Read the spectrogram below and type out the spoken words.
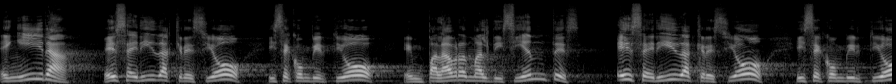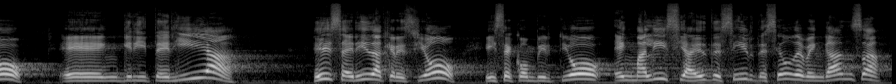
en ira, esa herida creció y se convirtió en palabras maldicientes, esa herida creció y se convirtió en gritería, esa herida creció y se convirtió en malicia, es decir, deseo de venganza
